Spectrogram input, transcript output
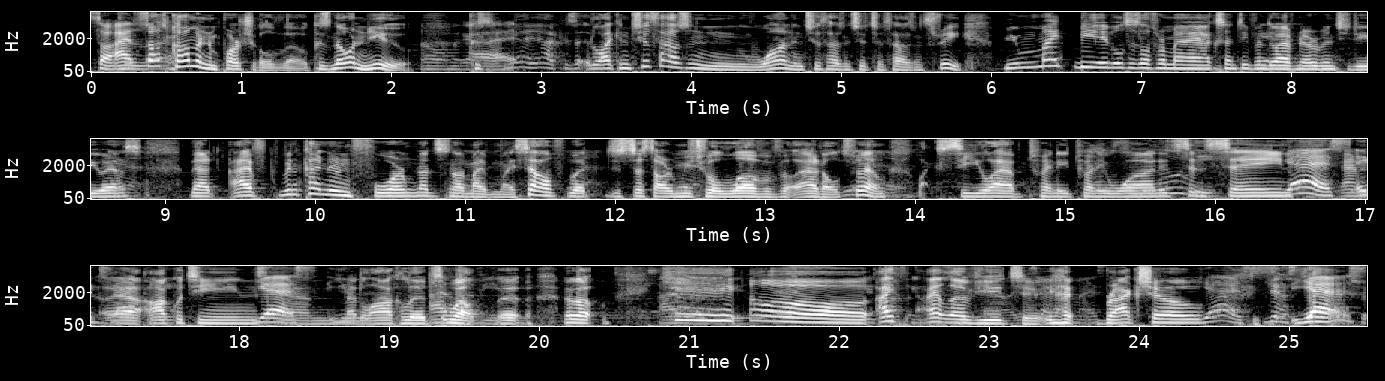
so I It's not common in Portugal though, because no one knew. Oh my 'Cause- God. Yeah, yeah, because like in 2001 and 2002, 2003, you might be able to tell from my accent, even though I've never been to the US, that I've been kind of informed. Not just not by myself, but just just our mutual love of Adult Swim, like Sealab 2021. It's insane. Yes, and, exactly. Uh, Aqua Teens Yes, and you- Metalocalypse. I well, love you. uh, well, I yay! love you. Oh, You're I I love you now. too. You're talking to myself. Brak Show. Yes. Yes. the Yes.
